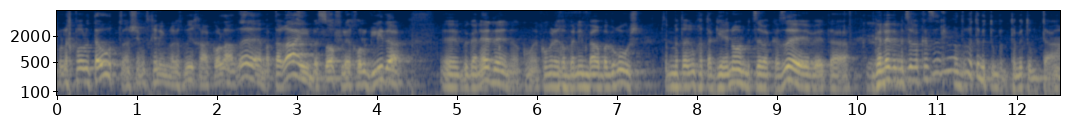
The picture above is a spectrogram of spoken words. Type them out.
הולך פה לטעות, אנשים מתחילים להסביר לך, כל הזה, המטרה היא בסוף לאכול גלידה אה, בגן עדן, או כל מיני- רבנים בארבע גרוש, קצת מתארים לך את הגיהנום בצבע כזה, ואת הגן עדן בצבע כזה, לא, אתה- אתה מטומ- אתה מטומטם.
